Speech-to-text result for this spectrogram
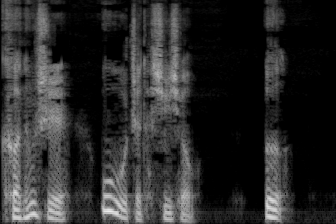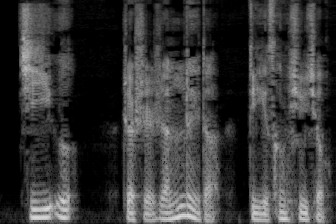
可能是物质的需求，饿、饥饿，这是人类的底层需求。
